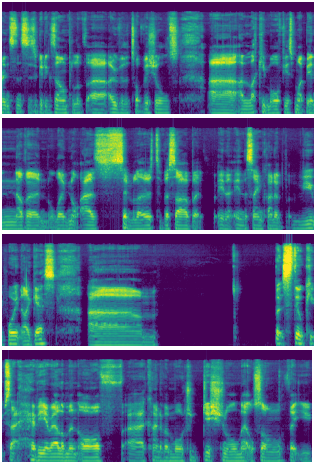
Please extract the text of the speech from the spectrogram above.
for instance, is a good example of uh, over the top visuals. Uh, Unlucky Morpheus might be another, although not as similar to Versailles, but in, in the same kind of viewpoint, I guess. Um, but still keeps that heavier element of uh, kind of a more traditional metal song that you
